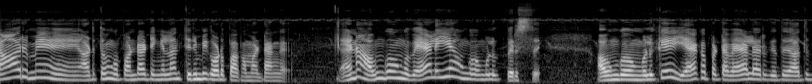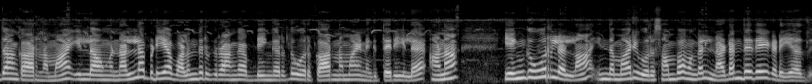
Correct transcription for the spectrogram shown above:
யாருமே அடுத்தவங்க பொண்டாட்டிங்கெல்லாம் திரும்பி கூட பார்க்க மாட்டாங்க. ஏன்னா அவங்கவுங்க வேலையே அவங்கவுங்களுக்கு பெருசு. அவங்கவுங்களுக்கு ஏகப்பட்ட வேலை இருக்குது. அதுதான் காரணமாக இல்லை அவங்க நல்லபடியாக வளர்ந்துருக்குறாங்க அப்படிங்கிறது ஒரு காரணமாக எனக்கு தெரியல. ஆனால் எங்கள் ஊர்லெல்லாம் இந்த மாதிரி ஒரு சம்பவங்கள் நடந்ததே கிடையாது.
